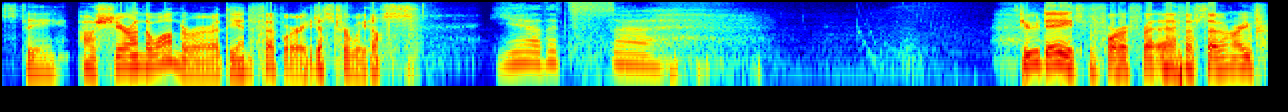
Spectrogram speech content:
let's see. Oh, Shiren the Wanderer at the end of February, just for wheels. yeah, that's uh, Two days before FF7 Rebirth.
